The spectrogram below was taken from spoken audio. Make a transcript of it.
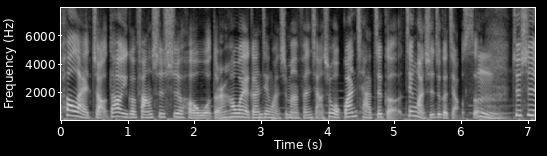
后来找到一个方式适合我的，然后我也跟监管师们分享，是我观察这个监管师这个角色，嗯，就是。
